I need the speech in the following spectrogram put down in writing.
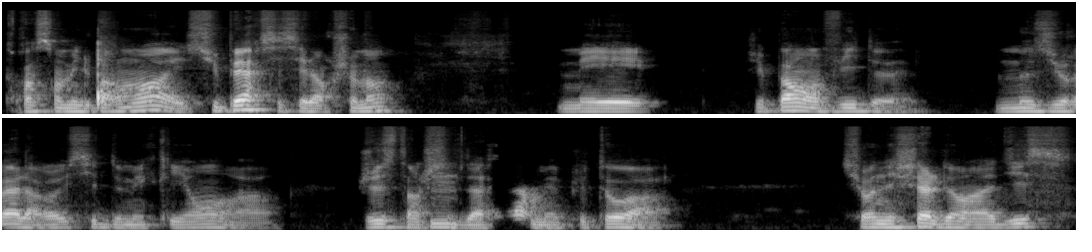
300 000 par mois et super si c'est leur chemin. Mais j'ai pas envie de mesurer la réussite de mes clients à juste un chiffre mm. d'affaires, mais plutôt à sur une échelle de 1 à 10,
